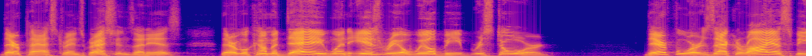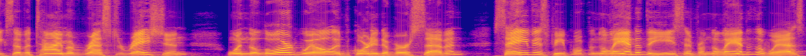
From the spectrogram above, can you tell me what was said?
their past transgressions, that is, there will come a day when Israel will be restored. Therefore, Zechariah speaks of a time of restoration when the Lord will, according to verse 7, save his people from the land of the east and from the land of the west,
